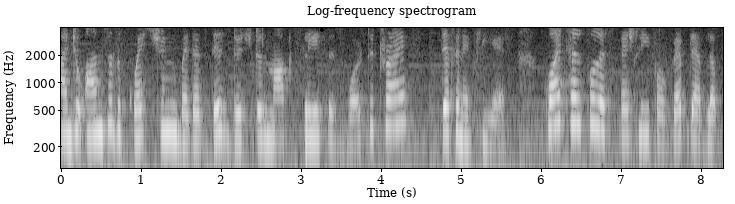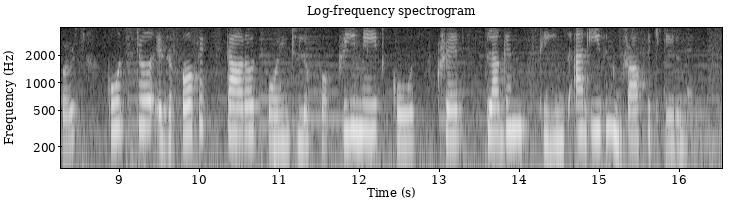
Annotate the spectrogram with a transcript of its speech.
And to answer the question whether this digital marketplace is worth a try, definitely yes. Quite helpful especially for web developers, Codester is a perfect start out point to look for pre-made codes, scripts, plugins, themes and even graphic elements.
